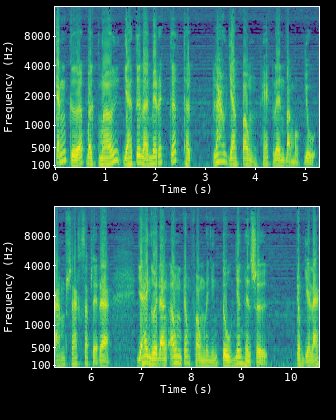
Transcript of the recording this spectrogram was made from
cánh cửa bật mở và tư lệnh Merekot thật lao vào phòng hét lên bằng một vụ ám sát sắp xảy ra. Và hai người đàn ông trong phòng là những tù nhân hình sự. Trong giây lát,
